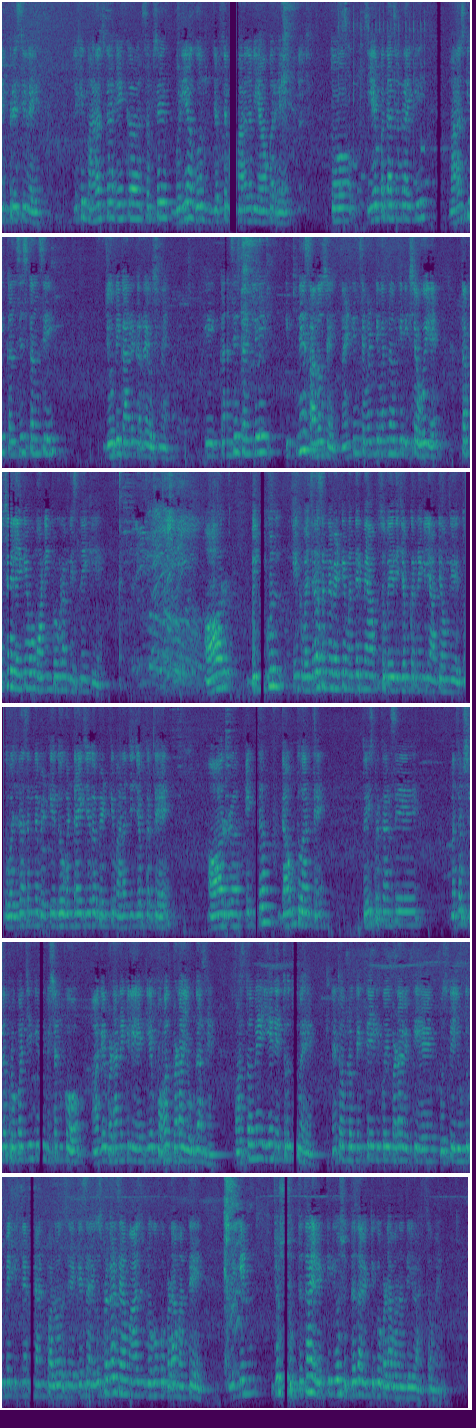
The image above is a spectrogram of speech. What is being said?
इम्प्रेसिव है। लेकिन महाराज का एक सबसे बढ़िया गुण जब से महाराज अभी यहाँ पर है तो ये पता चल रहा है कि महाराज की कंसिस्टेंसी जो भी कार्य कर रहे हैं उसमें, कि कंसिस्टेंटली इतने सालों से 1971 में उनकी दीक्षा हुई है, तब से लेके वो मॉर्निंग प्रोग्राम मिस नहीं किए। और बिल्कुल एक वज्रासन में बैठ के मंदिर में आप सुबह जप करने के लिए आते होंगे तो वज्रासन में बैठ के दो घंटा एक जगह बैठ के महाराज जी जप करते हैं और एकदम डाउन टू अर्थ है। तो इस प्रकार से मतलब शिला प्रभुपाद जी के मिशन को आगे बढ़ाने के लिए ये बहुत बड़ा योगदान है। वास्तव में ये नेतृत्व है। नहीं तो हम लोग देखते हैं कि कोई बड़ा व्यक्ति है, उसके यूट्यूब में कितने फ़ैन फॉलोअर्स है, कैसा है। उस प्रकार से हम आज लोगों को बड़ा मानते हैं। लेकिन जो शुद्धता है व्यक्ति की, वो शुद्धता व्यक्ति को बड़ा बनाती है वास्तव में।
